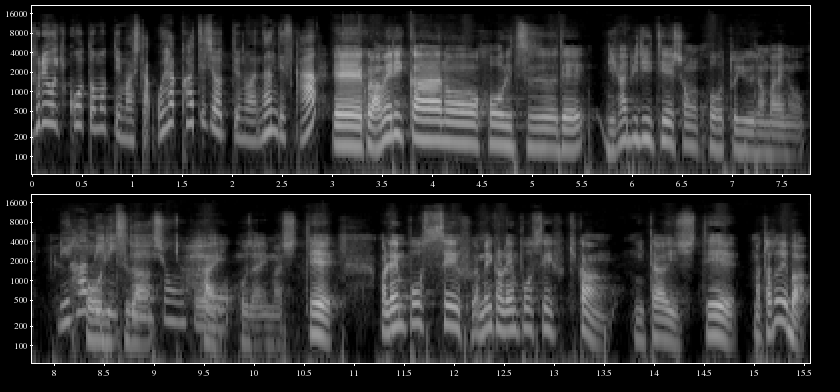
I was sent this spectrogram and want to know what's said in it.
それを聞こうと思っていました。508条っていうのは何ですか？えーこれアメリカの法律で、リハビリテーション法という名前のリハビリテ法律が、ーション法。はい、ございまして、まあ、連邦政府、アメリカの連邦政府機関に対して、まあ、例えば、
